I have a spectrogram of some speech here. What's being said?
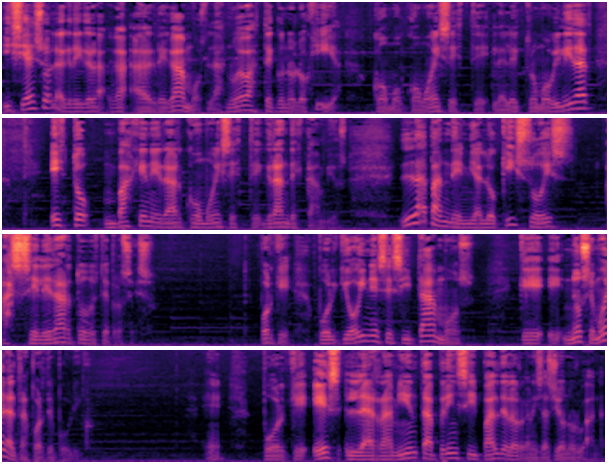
Y si a eso le agregamos las nuevas tecnologías, como, como es este, la electromovilidad, esto va a generar como es este grandes cambios. La pandemia lo que hizo es acelerar todo este proceso. ¿Por qué? Porque hoy necesitamos que eh, no se muera el transporte público. ¿Eh? Porque es la herramienta principal de la organización urbana.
